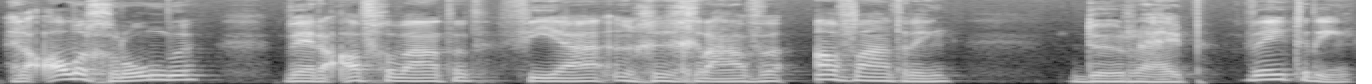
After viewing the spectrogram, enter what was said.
En alle gronden werden afgewaterd via een gegraven afwatering, de rijpwetering.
